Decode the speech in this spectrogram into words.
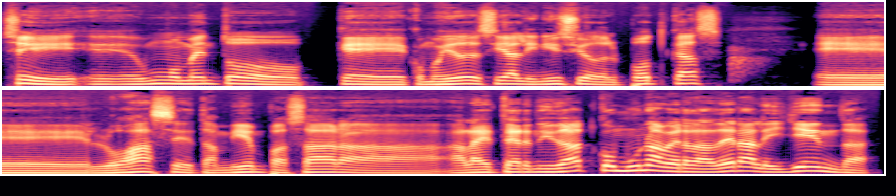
Sí, un momento que, como yo decía al inicio del podcast, eh, lo hace también pasar a, la eternidad como una verdadera leyenda.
